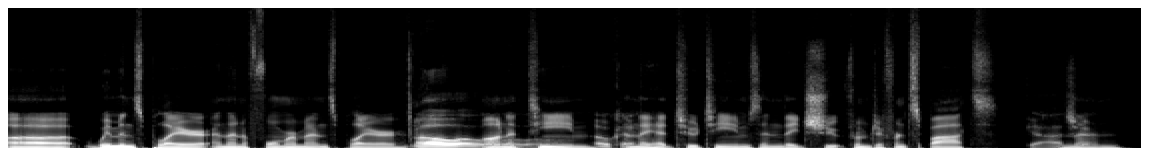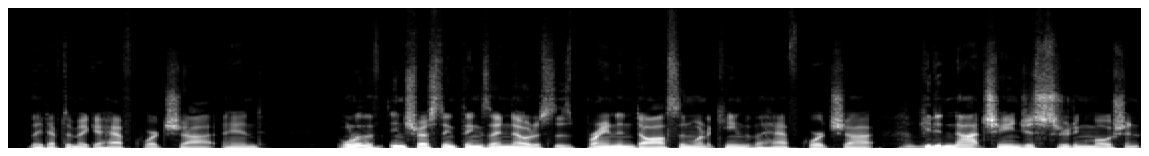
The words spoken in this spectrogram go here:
a women's player, and then a former men's player Oh, oh, on oh, a oh. team. Okay. And they had two teams and they'd shoot from different spots. Gotcha. And then they'd have to make a half court shot. And one of the interesting things I noticed is Branden Dawson, when it came to the half court shot, Mm-hmm. he did not change his shooting motion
